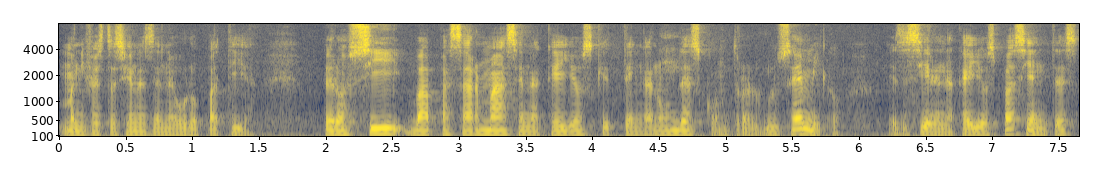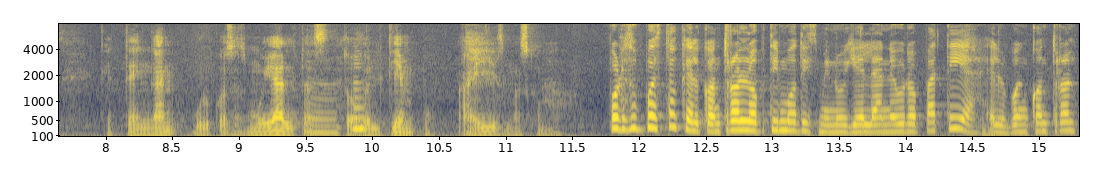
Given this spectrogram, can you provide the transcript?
manifestaciones de neuropatía, pero sí va a pasar más en aquellos que tengan un descontrol glucémico, es decir, en aquellos pacientes que tengan glucosas muy altas todo el tiempo, ahí es más común. Por supuesto que el control óptimo disminuye la neuropatía, el buen control,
